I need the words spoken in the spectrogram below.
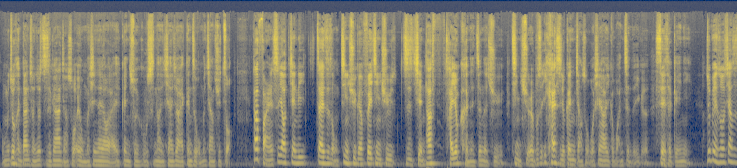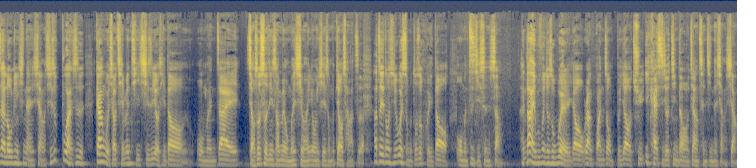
我们就很单纯，就只是跟他讲说：“哎，我们现在要来跟你说一个故事，那你现在就来跟着我们这样去走。”他反而是要建立在这种进去跟非进去之间，他才有可能真的去进去，而不是一开始就跟你讲说：“我现在要一个完整的一个 set 给你。”就变成说，像是在 Logging 新南向，其实不管是刚刚伟乔前面提，其实有提到我们在角色设定上面，我们喜欢用一些什么调查者，那这些东西为什么都是回到我们自己身上？很大一部分就是为了要让观众不要去一开始就进到了这样沉浸的想象。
